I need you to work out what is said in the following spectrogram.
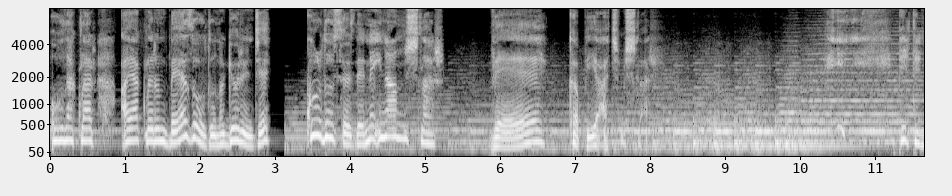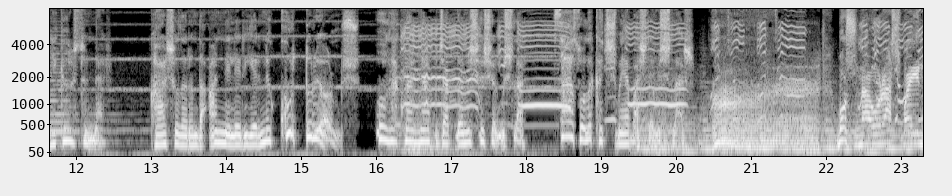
Oğlaklar ayakların beyaz olduğunu görünce kurdun sözlerine inanmışlar ve kapıyı açmışlar. Bir de ne görsünler. Karşılarında anneleri yerine kurt duruyormuş. Oğlaklar ne yapacaklarını şaşırmışlar. Sağa sola kaçışmaya başlamışlar. Boşuna uğraşmayın.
